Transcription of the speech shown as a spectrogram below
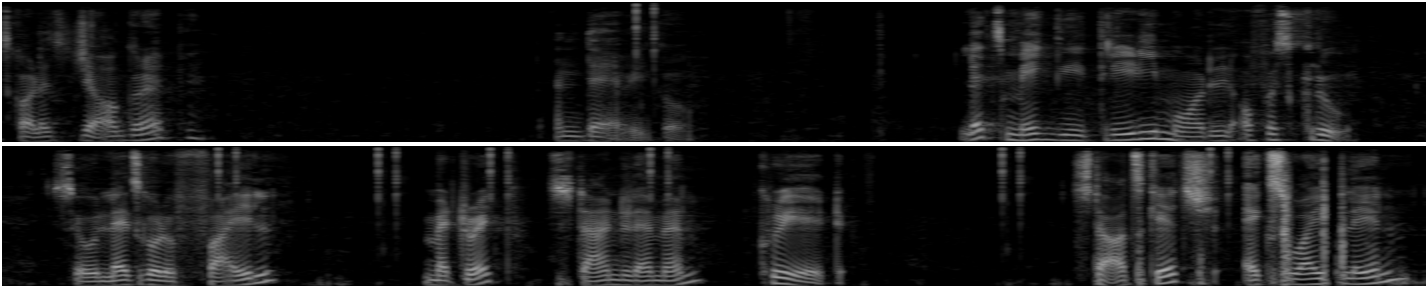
It's called as jaw grip and there we go let's make the 3d model of a screw. So let's go to file metric standard mm create. Start sketch xy plane.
